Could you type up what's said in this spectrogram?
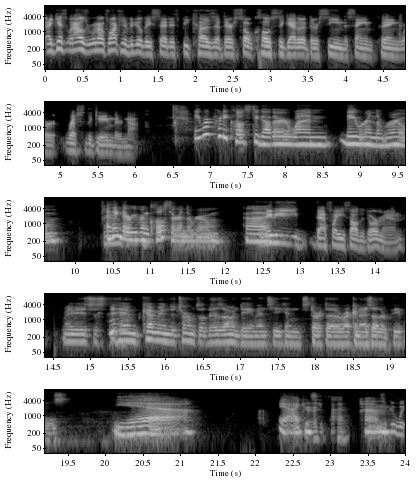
I guess when I was when I was watching the video, they said it's because that they're so close together that they're seeing the same thing, where rest of the game they're not. They were pretty close together when they were in the room. I think they were even closer in the room. Uh, Maybe that's why he saw the doorman. Maybe it's just him coming to terms with his own demons. He can start to recognize other people's. Yeah. Yeah, I can Okay. see that. That's a Um, good way.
